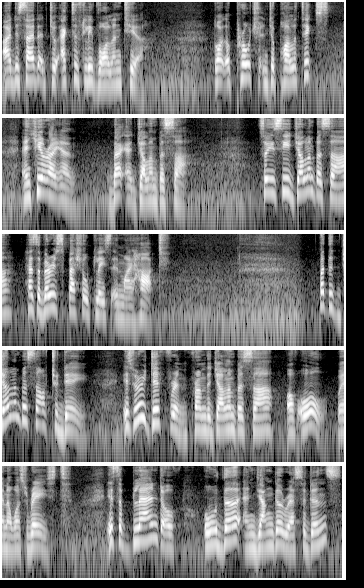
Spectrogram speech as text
I decided to actively volunteer got approached into politics, and here I am, back at Jalan Besar. So you see, Jalan Besar has a very special place in my heart. But the Jalan Besar of today is very different from the Jalan Besar of old when I was raised. It's a blend of older and younger residents,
